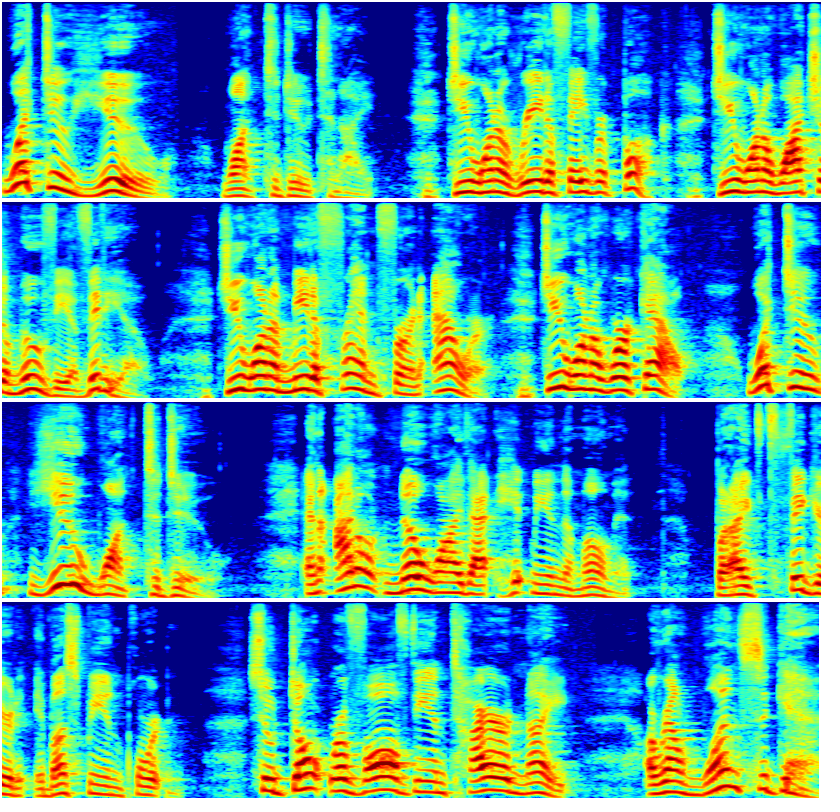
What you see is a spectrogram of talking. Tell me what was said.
what do you want to do tonight? Do you want to read a favorite book? Do you want to watch a movie, a video? Do you want to meet a friend for an hour? Do you want to work out? What do you want to do? And I don't know why that hit me in the moment, but I figured it must be important. So don't revolve the entire night around once again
